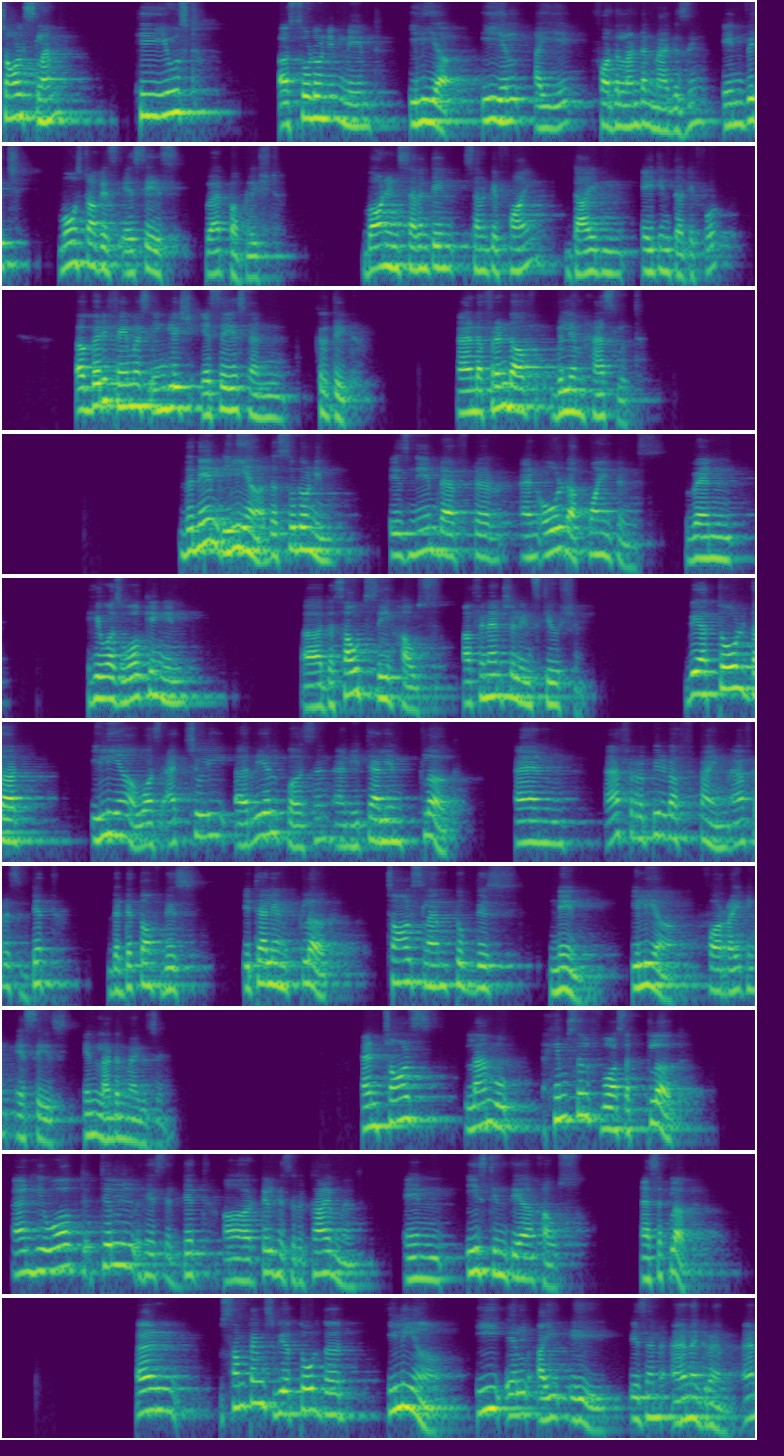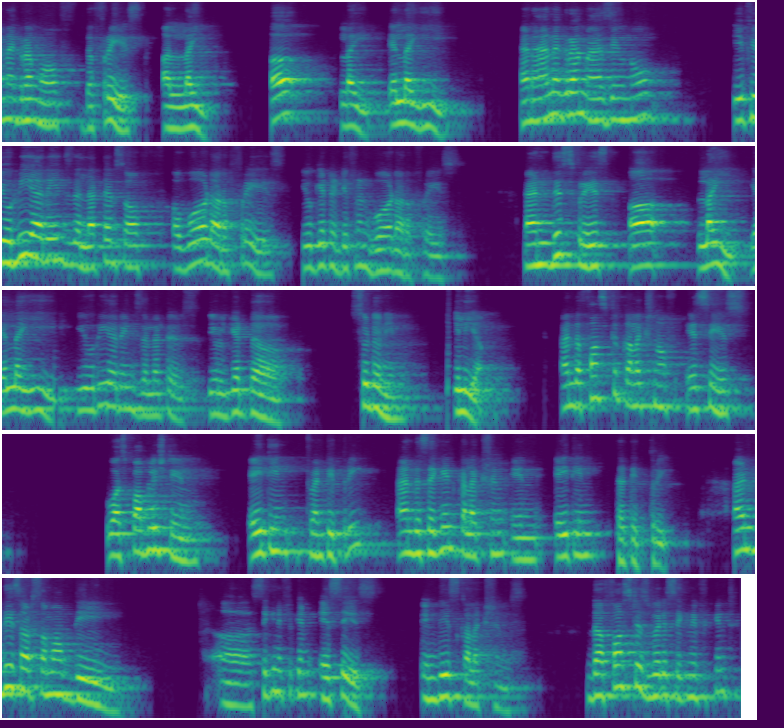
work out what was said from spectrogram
Charles Lamb, he used a pseudonym named Elia, E-L-I-A, for the London magazine, in which most of his essays were published. Born in 1775, died in 1834. A very famous English essayist and critic, and a friend of William Hazlitt. The name Elia, the pseudonym, is named after an old acquaintance when he was working in uh, the South Sea House, a financial institution. We are told that Elia was actually a real person, an Italian clerk, and after a period of time, after his death, the death of this Italian clerk, Charles Lamb took this name, Elia, for writing essays in London Magazine. And Charles Lamb himself was a clerk and he worked till his death or till his retirement in East India House as a clerk. And sometimes we are told that Elia, E L I A, is an anagram, anagram of the phrase a lie, a lie, L I E. An anagram, as you know, if you rearrange the letters of a word or a phrase, you get a different word or a phrase. And this phrase, a lie, L I E, you rearrange the letters, you will get the pseudonym Elia. And the first collection of essays was published in 1823 and the second collection in 1833. And these are some of the uh, significant essays in these collections. The first is very significant.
